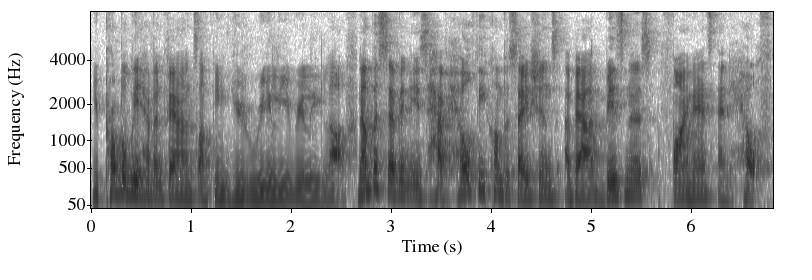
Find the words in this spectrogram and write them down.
you probably haven't found something you really, really love. Number seven is have healthy conversations about business, finance, and health.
